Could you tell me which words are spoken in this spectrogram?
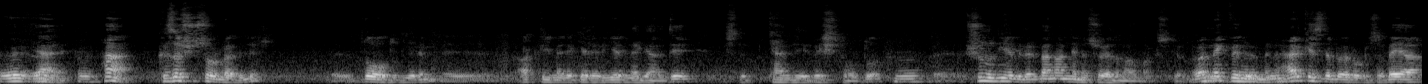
Öyle, Yani öyle. ha kıza şu sorulabilir. Ee, Doğdu diyelim. e, Akli melekeleri yerine geldi. İşte kendi reşit oldu. Hı. Ee, Şunu diyebilir. Ben annemin soyadını almak istiyorum. Örnek veriyorum Hı hı. yani. Herkes de böyle olursa veya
